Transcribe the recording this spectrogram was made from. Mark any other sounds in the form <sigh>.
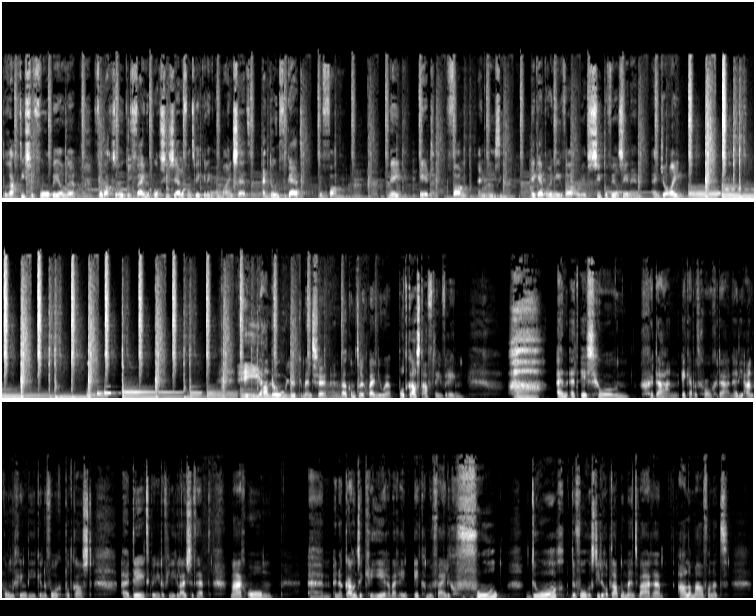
praktische voorbeelden. Verwacht ook een fijne portie zelfontwikkeling en mindset. En don't forget the fun. Make it fun and easy. Ik heb er in ieder geval alweer super veel zin in. Enjoy! Hey, hallo leuke mensen en welkom terug bij een nieuwe podcastaflevering. Ah, en het is gewoon gedaan. Ik heb het gewoon gedaan. Hè? Die aankondiging die ik in de vorige podcast uh, deed, ik weet niet of je die geluisterd hebt, maar om um, een account te creëren waarin ik me veilig voel door de volgers die er op dat moment waren, allemaal van het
